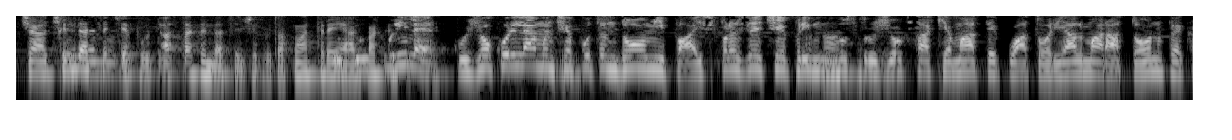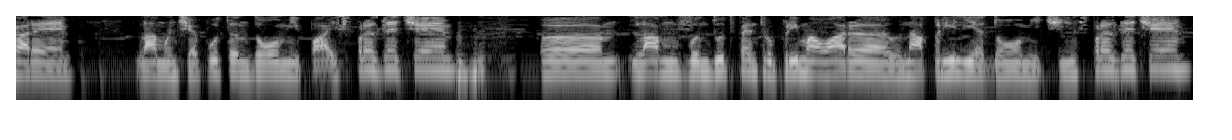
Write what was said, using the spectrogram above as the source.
Ceea ce când ați început? Asta când ați început? Acum trei ani? Jocurile, cu jocurile am început în 2014. Primul Aha. nostru joc s-a chemat Equatorial Maraton, pe care l-am început în 2014. Uh-huh. Mhm. L-am vândut pentru prima oară în aprilie 2015.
